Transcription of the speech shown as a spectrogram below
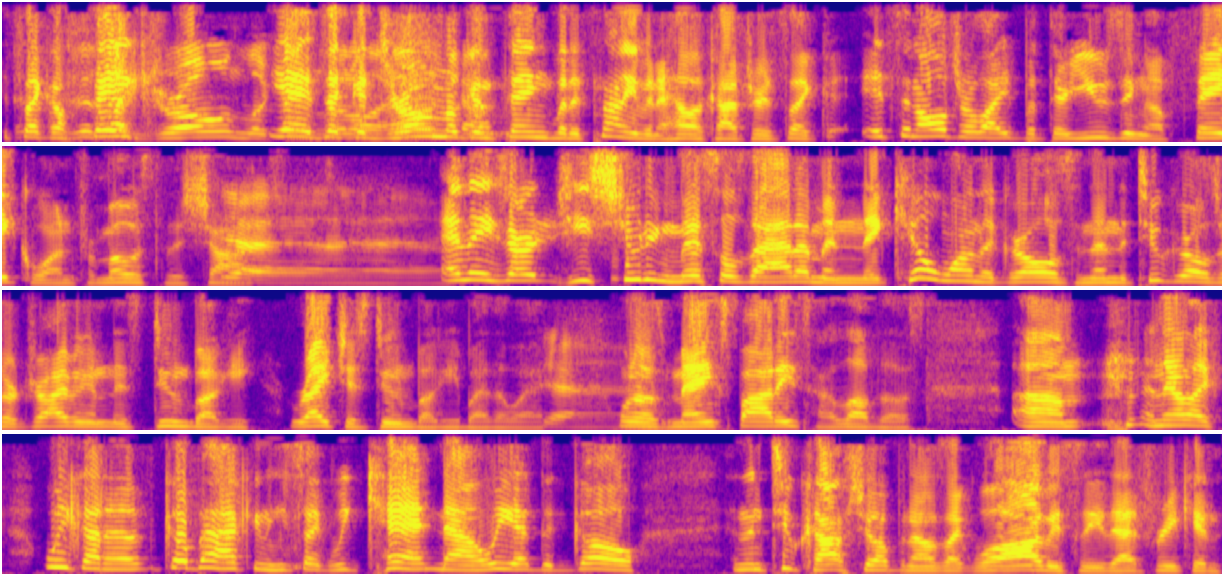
It's like a It's fake like drone looking. yeah, it's like a drone looking thing, but it's not even a helicopter. It's like it's an ultralight, but they're using a fake one for most of the shots. Yeah, yeah, yeah, yeah. And they start. He's shooting missiles at him, and they kill one of the girls, and then the two girls are driving in this dune buggy, righteous dune buggy, by the way. Yeah. One of those Manx bodies. I love those. Um, and they're like, "We gotta go back," and he's like, "We can't now. We had to go." And then two cops show up, and I was like, "Well, obviously that freaking."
